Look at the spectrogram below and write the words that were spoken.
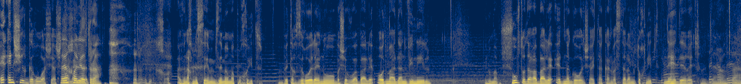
אין, שיר גרוע לא שהשניים יכול האלה להיות. רע. אז אנחנו נסיים עם זמר מפוחית, ותחזרו אלינו בשבוע הבא לעוד מעדן ויניל. ונאמר שוב תודה רבה לעדנה גורן שהייתה כאן ועשתה לנו תוכנית נהדרת, תודה רבה.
